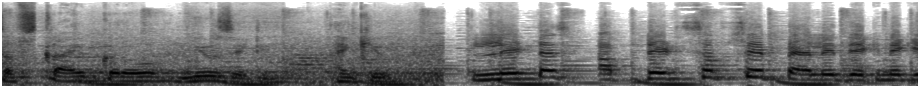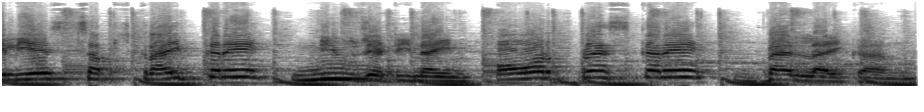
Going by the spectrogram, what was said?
सब्सक्राइब करो news 18 thank you latest update सबसे पहले देखने के लिए सब्सक्राइब करें न्यूज 89 और प्रेस करें बेल आइकन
